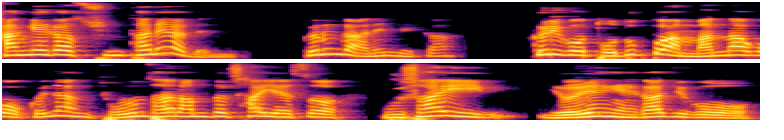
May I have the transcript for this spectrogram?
항해가 순탄해야 됩니다. 그런 거 아닙니까? 그리고 도둑도 안 만나고 그냥 좋은 사람들 사이에서 무사히 여행해가지고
